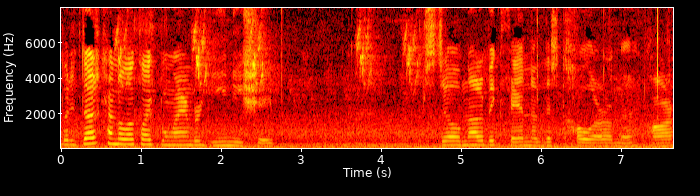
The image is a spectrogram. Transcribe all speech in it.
but it does kind of look like the Lamborghini shape. Still not a big fan of this color on the car.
